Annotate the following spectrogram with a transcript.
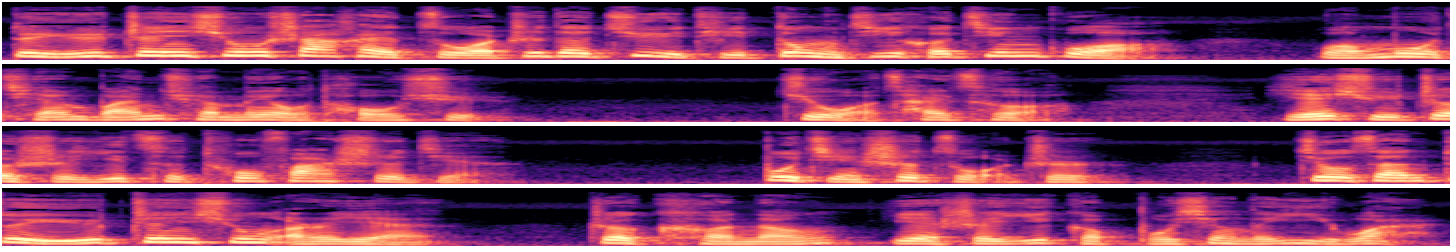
对于真凶杀害佐治的具体动机和经过，我目前完全没有头绪。据我猜测，也许这是一次突发事件，不仅是佐治。就算对于真凶而言，这可能也是一个不幸的意外。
